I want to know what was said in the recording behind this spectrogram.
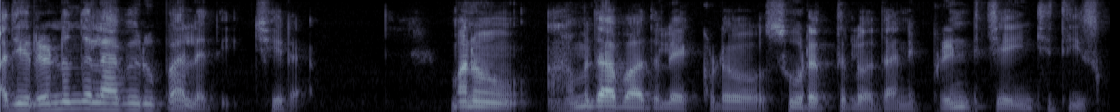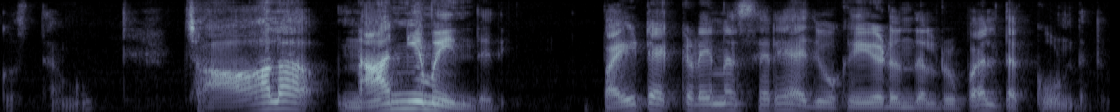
అది రెండు వందల యాభై రూపాయలు అది చీర. మనం అహ్మదాబాద్లో ఎక్కడో సూరత్లో దాన్ని ప్రింట్ చేయించి తీసుకొస్తాము. చాలా నాణ్యమైంది అది బయట ఎక్కడైనా సరే అది ఒక ఏడు వందల రూపాయలు తక్కువ ఉండదు.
